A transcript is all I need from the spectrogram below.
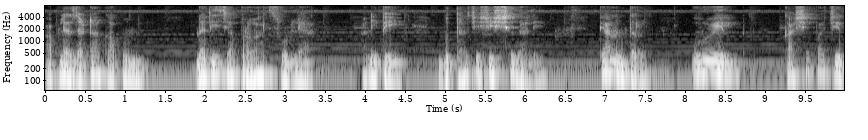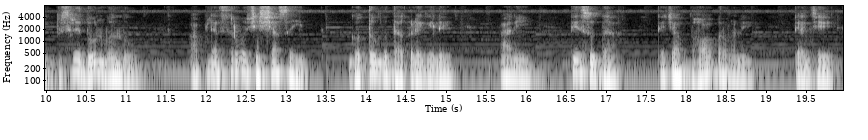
आपल्या जटा कापून नदीच्या प्रवाहात सोडल्या आणि ते बुद्धाचे शिष्य झाले. त्यानंतर उर्वेल काश्यपाचे दुसरे दोन बंधू आपल्या सर्व शिष्यासहित गौतम बुद्धाकडे गेले आणि ते सुद्धा त्याच्या भावाप्रमाणे त्यांचे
